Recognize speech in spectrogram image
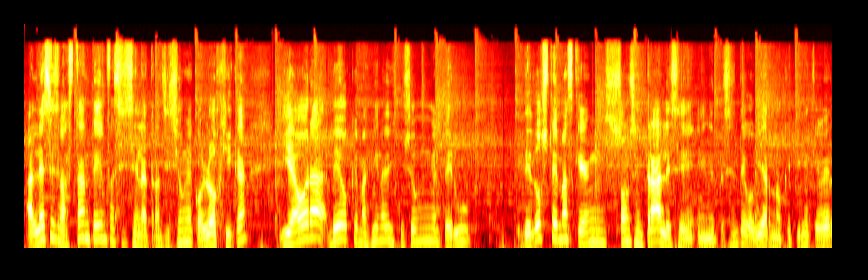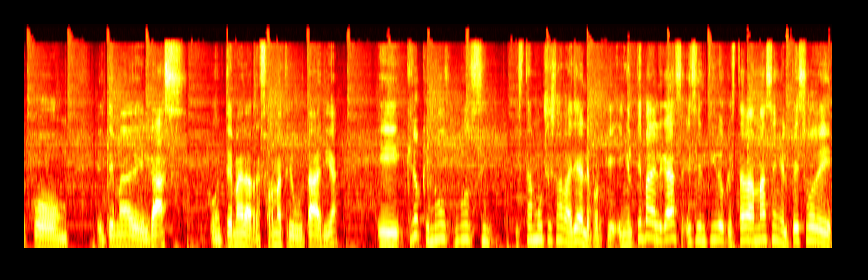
Ah, le haces bastante énfasis en la transición ecológica y ahora veo que más bien la discusión en el Perú de dos temas que son centrales en, el presente gobierno, que tiene que ver con el tema del gas, con el tema de la reforma tributaria, creo que no, no está mucho esa variable, porque en el tema del gas he sentido que estaba más en el peso de,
